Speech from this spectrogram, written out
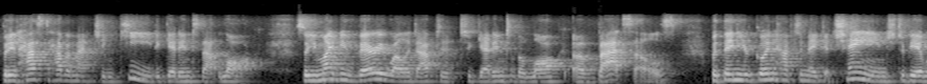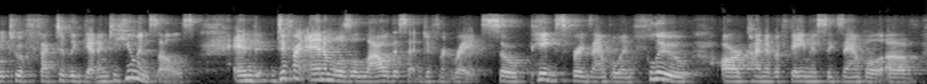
But it has to have a matching key to get into that lock. So you might be very well adapted to get into the lock of bat cells, but then you're going to have to make a change to be able to effectively get into human cells. And different animals allow this at different rates. So pigs, for example, in flu are kind of a famous example of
